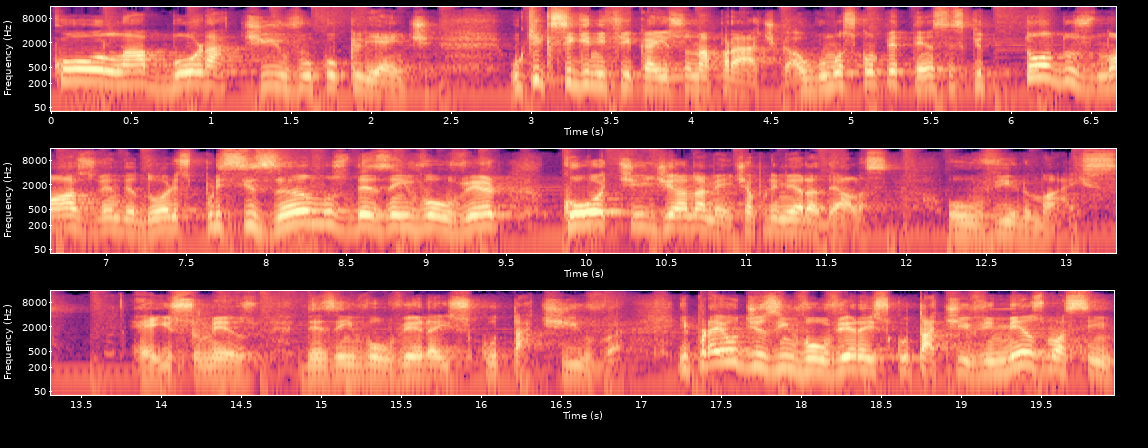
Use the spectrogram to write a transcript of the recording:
colaborativo com o cliente. O que, que significa isso na prática? Algumas competências que todos nós vendedores precisamos desenvolver cotidianamente. A primeira delas, ouvir mais. É isso mesmo, desenvolver a escutativa. E para eu desenvolver a escutativa e mesmo assim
